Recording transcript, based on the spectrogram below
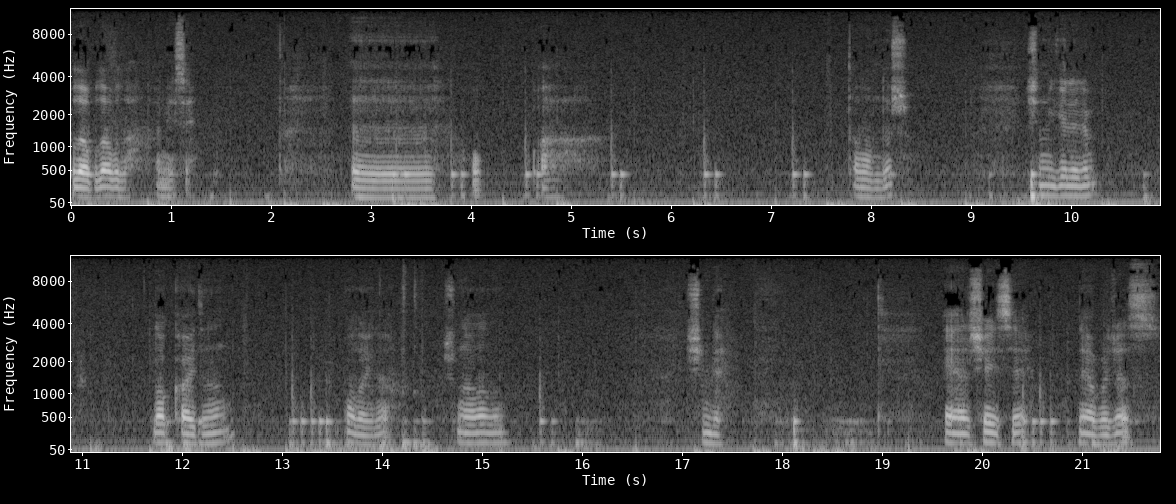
Bula bula bula. Neyse. Ee, hop, ah. Tamamdır. Şimdi gelelim log kaydının olayına. Şunu alalım. Şimdi eğer şeyse ne yapacağız?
